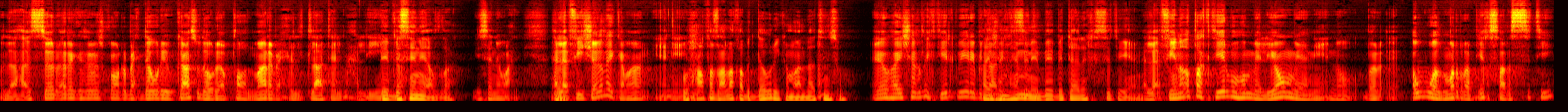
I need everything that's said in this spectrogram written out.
لا السير أليكس فيرجسون ربح دوري وكاس ودوري أبطال ما ربح الثلاثة المحليين بسنة قصدك. بسنة واحدة. هلا في شغلة كمان يعني وحافظ على لقب الدوري كمان لا تنسوا. أيوه هي شغلة كتير كبيرة بتاريخ مهمة السيتي. ب- بتاريخ السيتي يعني. هلا في نقطة كتير مهمة اليوم يعني إنه بر... أول مرة بيخسر السيتي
